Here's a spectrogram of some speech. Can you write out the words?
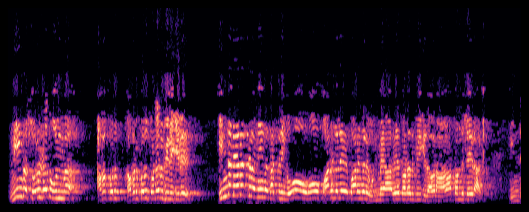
நீங்க சொல்றது உண்மை. அவருக்கு ஒரு அவருக்கு ஒரு தொடர்பு இருக்குது. இந்த நேரத்துல நீங்க கத்துறீங்க. ஓ ஓ பாருங்களே பாருங்களே. உண்மையாவே தொடர்பு இருக்குது. அவர் ஆனா தொண்டு செய்யறாரு இந்த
